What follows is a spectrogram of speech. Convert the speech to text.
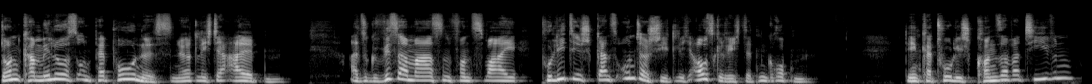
Don Camillus und Peponis nördlich der Alpen, also gewissermaßen von zwei politisch ganz unterschiedlich ausgerichteten Gruppen, den katholisch-konservativen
